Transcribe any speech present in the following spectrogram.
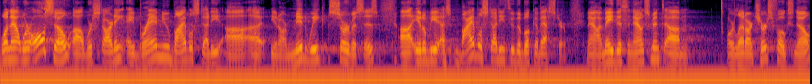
Well, now we're also uh, we're starting a brand new Bible study uh, uh, in our midweek services. Uh, it'll be a Bible study through the book of Esther. Now I made this announcement. Um, or let our church folks know.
